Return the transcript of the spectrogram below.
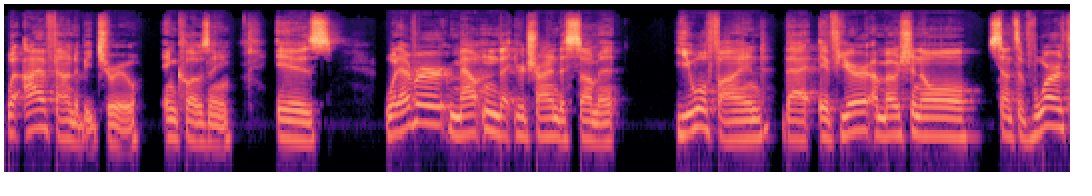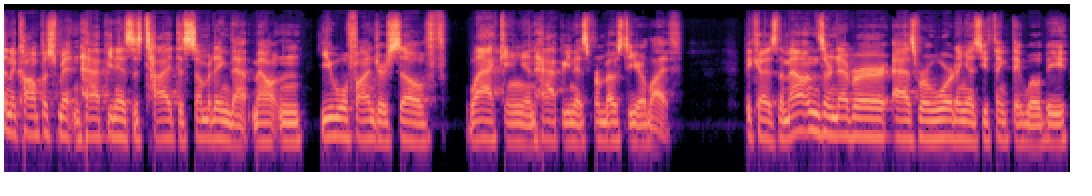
what I have found to be true in closing is whatever mountain that you're trying to summit, you will find that if your emotional sense of worth and accomplishment and happiness is tied to summiting that mountain, you will find yourself lacking in happiness for most of your life because the mountains are never as rewarding as you think they will be,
